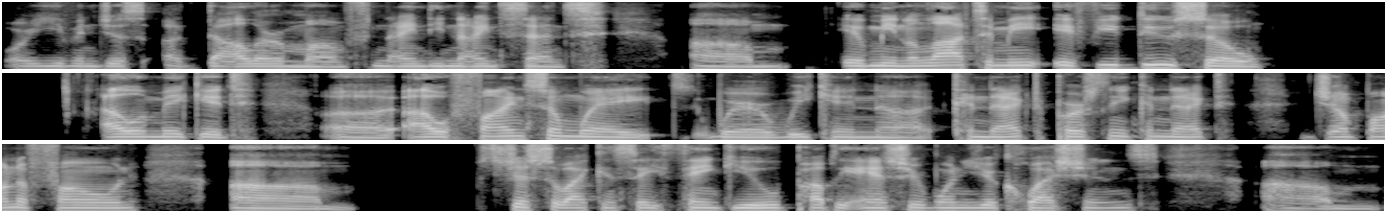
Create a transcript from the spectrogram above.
or even just a dollar a month, 99 cents. Um, it will mean a lot to me. If you do so, I will make it, uh, I will find some way where we can uh, connect, personally connect, jump on the phone, um, just so I can say thank you, probably answer one of your questions. Um,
